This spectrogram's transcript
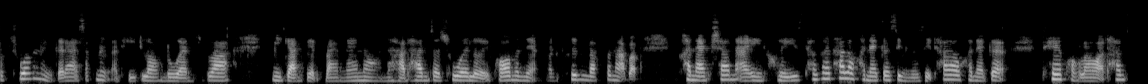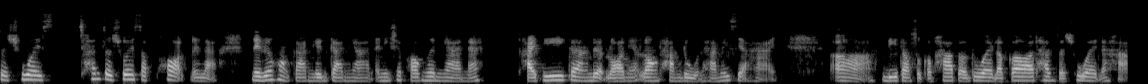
สักช่วงหนึ่งก็ได้สักหนึ่งอาทิตย์ลองดูกันคิดว่ามีการเปลี่ยนแปลงแน่นอนนะคะ ท่านจะช่วยเลย เพราะมันเนี่ยมันขึ้นลักษณะแบบ connection I increase ถ้าถ้าเรา connect กับสิ่งศักดิ์สิทธิ์ถ้าเรา connect กับเทพของเราอะท่านจะช่วย ท่านจะช่วย support เลยแหละในเรื่องของการเงินการงาน อันนี้เฉพาะเงินงานนะใครที่กำลังเดือดร้อนเนี่ยลองทำดูนะคะไม่เสียหายดีต่อสุขภาพเราด้วย แล้วก็ท่านจะช่วยนะคะ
